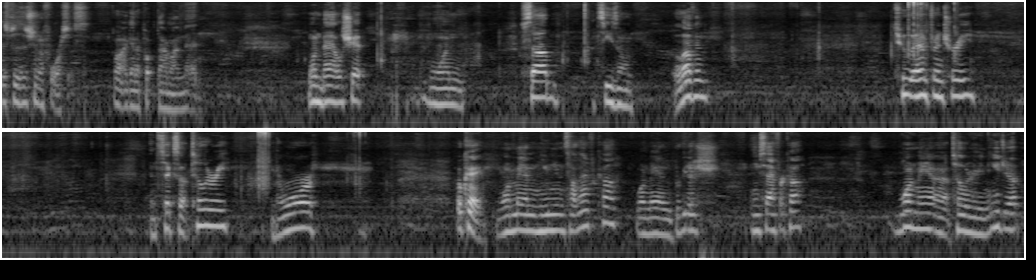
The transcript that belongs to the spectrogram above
Disposition of forces. Well, I gotta put down my men. One battleship, one sub, Sea Zone 11, two infantry, and six artillery. The war. Okay, one man Union South Africa, one man British East Africa, one man artillery in Egypt,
